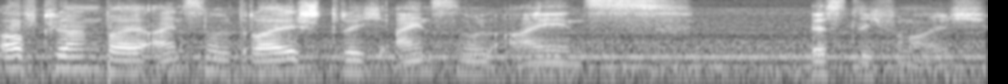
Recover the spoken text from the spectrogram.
Aufklären bei 103-101. Östlich von euch.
